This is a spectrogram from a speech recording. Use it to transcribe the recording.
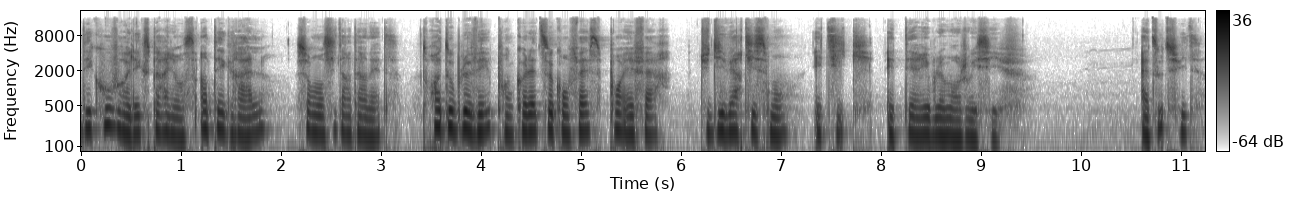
Découvre l'expérience intégrale sur mon site internet www.coletteseconfesse.fr du divertissement éthique et terriblement jouissif. À tout de suite.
